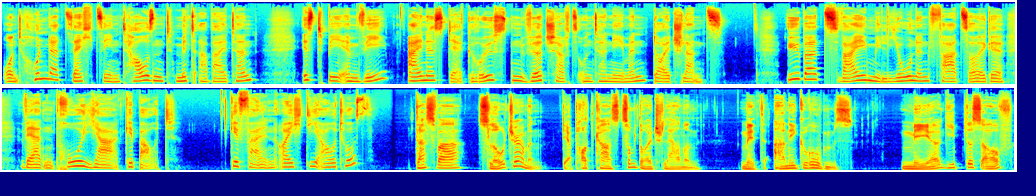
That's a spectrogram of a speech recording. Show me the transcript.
und 116.000 Mitarbeitern ist BMW eines der größten Wirtschaftsunternehmen Deutschlands. Über zwei Millionen Fahrzeuge werden pro Jahr gebaut. Gefallen euch die Autos? Das war Slow German, der Podcast zum Deutschlernen mit Annie Grubens. Mehr gibt es auf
